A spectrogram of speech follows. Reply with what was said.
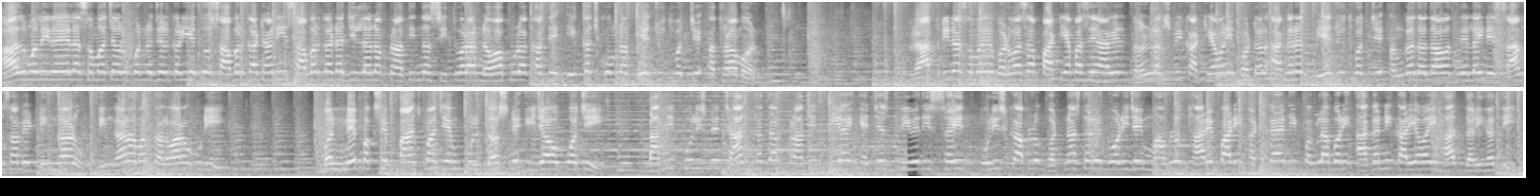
હાલ મળી રહેલા સમાચાર ઉપર નજર કરીએ તો સાબરકાંઠાની સાબરકાંઠા જિલ્લાના પ્રાંતિજના સિતવાડા નવાપુરા ખાતે એક જ કોમના બે જૂથ વચ્ચે અથડામણ. રાત્રિના સમયે વડવાસા પાટિયા પાસે આવેલ ધનલક્ષ્મી કાઠિયાવાડી હોટલ આગળ જ બે જૂથ વચ્ચે અંગત અદાવતને લઈને સામસામે ઢીંગાણું. ઢીંગાણામાં તલવારો ઉડી. બંને પક્ષે પાંચ પાંચ એમ કુલ દસ ને ઈજાઓ પહોંચી. પ્રાંતિજ પોલીસને જાણ થતાં Prantij PI H S Trivedi સહિત પોલીસ કાફલો ઘટના સ્થળે દોડી જઈ મામલો થારે પાડી અટકાયતી પગલાં ભરી આગળની કાર્યવાહી હાથ ધરી હતી.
